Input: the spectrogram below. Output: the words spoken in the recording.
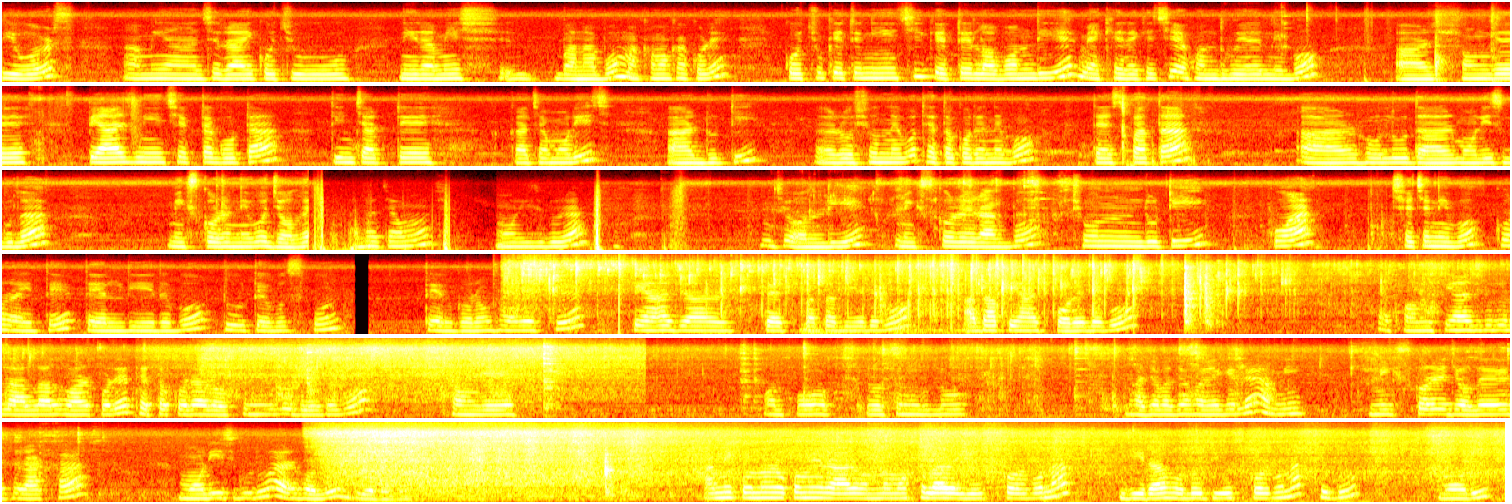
Viewers আমি আজ রায় কচু নিরামিষ বানাবো মাখা মাখা করে। কচু কেটে নিয়েছি, কেটে লবণ দিয়ে মেখে রেখেছি, এখন ধুয়ে নেব। আর সঙ্গে পেঁয়াজ নিয়েছি একটা গোটা, তিন চারটে কাঁচামরিচ আর দুটি রসুন নেব, থেতো করে নেব। তেজপাতা আর হলুদ আর মরিচগুলা মিক্স করে নেব জলে। আধা চামচ মরিচ গুঁড়া। জল দিয়ে মিক্স করে রাখব। চুন দুটি কোয়া ছেঁচে নিব। কড়াইতে তেল দিয়ে দেব টু টেবিল স্পুন তেল গরম হয়ে গেছে। পেঁয়াজ আর তেজপাতা দিয়ে দেব। আধা পেঁয়াজ পরে দেব। এখন পেঁয়াজগুলো লাল লাল হওয়ার পরে থেতো করা রসুনগুলো দিয়ে দেব। সঙ্গে অল্প রসুনগুলো ভাজা ভাজা হয়ে গেলে আমি মিক্স করে জলে রাখা মরিচ গুঁড়ো আর হলুদ দিয়ে দেবো। আমি কোনো রকমের আর অন্য মশলা ইউজ করব না, জিরা, হলুদ ইউজ করব না, শুধু মরিচ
